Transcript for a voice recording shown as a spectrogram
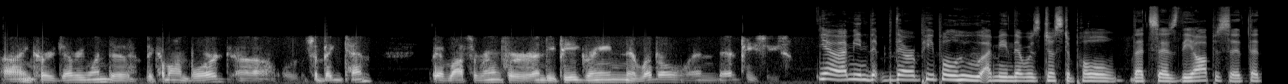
uh, I encourage everyone to, to come on board. Uh, it's a big tent. We have lots of room for NDP, Green, and Liberal, and NPCs. Yeah, I mean, th- there are people who, I mean, there was just a poll that says the opposite that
